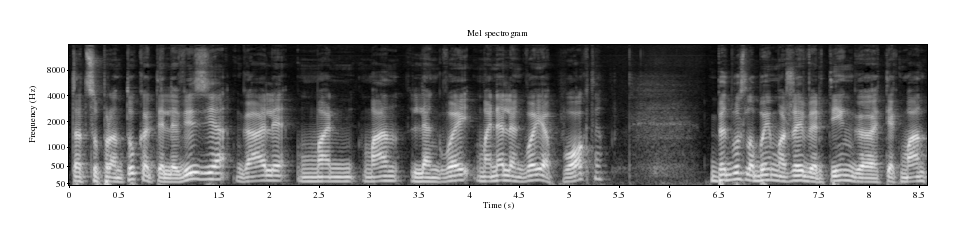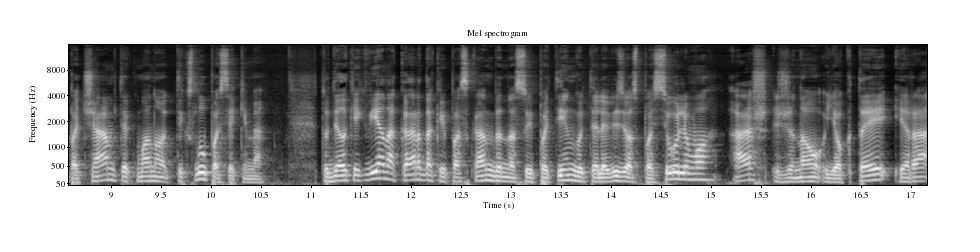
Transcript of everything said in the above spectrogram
tad suprantu, kad televizija gali man, man lengvai, mane lengvai apvokti, bet bus labai mažai vertinga tiek man pačiam, tiek mano tikslų pasiekime. Todėl kiekvieną kartą, kai paskambina su ypatingu televizijos pasiūlymu, aš žinau, jog tai yra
